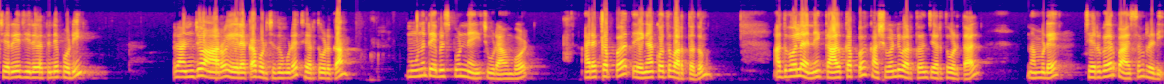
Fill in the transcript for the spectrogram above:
ചെറിയ ജീരകത്തിന്റെ പൊടി ഒരു അഞ്ചോ ആറോ ഏലക്ക പൊടിച്ചതും കൂടെ ചേർത്ത് കൊടുക്കാം. മൂന്ന് ടേബിൾ സ്പൂൺ നെയ്യ് ചൂടാവുമ്പോൾ അരക്കപ്പ് തേങ്ങാക്കൊത്ത് വറുത്തതും അതുപോലെ തന്നെ കാൽ കപ്പ് കശുവണ്ടി വറുത്തതും ചേർത്ത് കൊടുത്താൽ നമ്മുടെ ചെറുപയർ പായസം റെഡി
